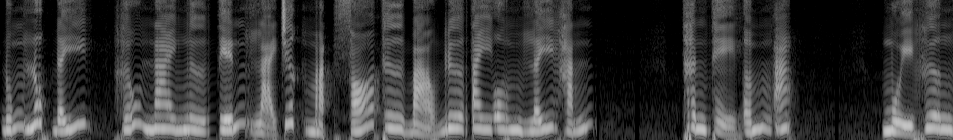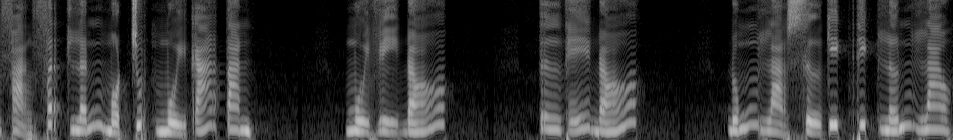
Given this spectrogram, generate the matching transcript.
Đúng lúc đấy, hữu nai ngư tiến lại trước mặt phó thư bảo đưa tay ôm lấy hắn. Thân thể ấm áp. Mùi hương phảng phất lẫn một chút mùi cá tan. Mùi vị đó. Tư thế đó. Đúng là sự kích thích lớn lao.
